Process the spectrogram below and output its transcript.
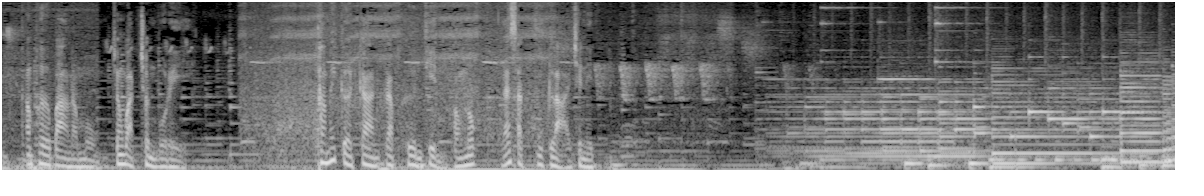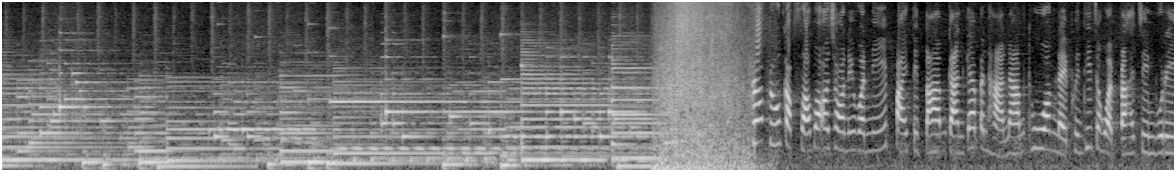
นอำเภอบางละมุง จังหวัดชนบุรีทำให้เกิดการกลับคืนถิ่นของนกและสัตว์อีกหลายชนิด วันนี้ไปติดตามการแก้ปัญหาน้ำท่วมในพื้นที่จังหวัดปราจีนบุรี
